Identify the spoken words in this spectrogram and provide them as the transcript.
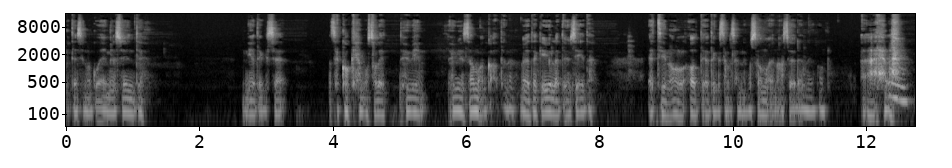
miten silloin kun Emil syntyi, niin jotenkin se, se kokemus oli hyvin hyvin samankaltainen. Mä jotenkin yllätyin siitä, että siinä oltiin jotenkin sellaisen niin kuin samojen asioiden niin kuin äärellä. Mm.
